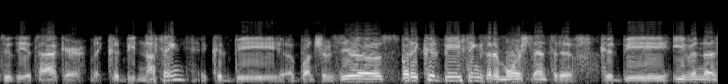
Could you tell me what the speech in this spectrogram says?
to the attacker. It could be nothing, it could be a bunch of zeros, but it could be things that are more sensitive. It could be even a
